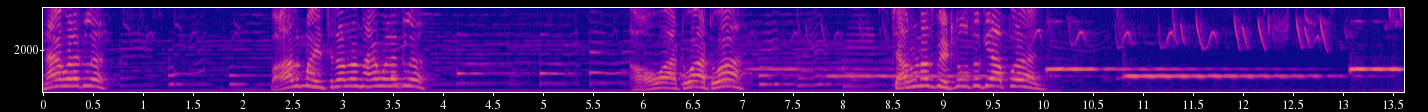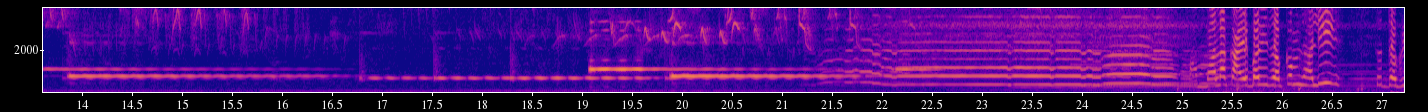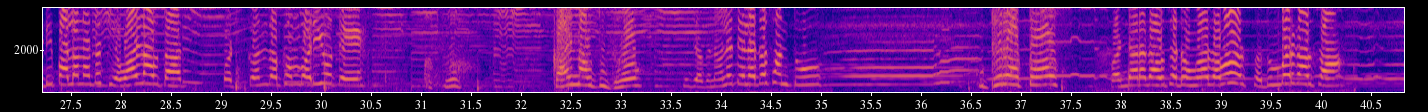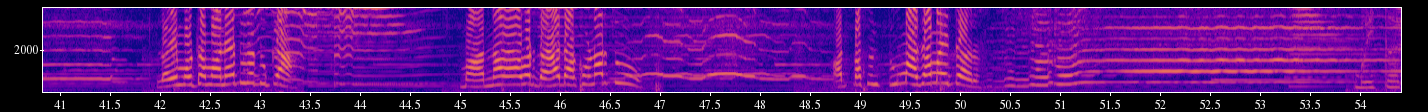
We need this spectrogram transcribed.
नाही ओळखलं. बाल मैत्राला नाही ओळखलं. अहो आठवा आठवा. चारूनच भेटलो होतो की आपण? मला काय बाई जखम झाली? दगडी पाला नाही तर शेवाळ लावतात. पटकन जखम बरी होते. असं? काय नाव तुझं? जगनाला तेलाचा संतू कुठे राहतोस? पंढारा गावच्या डोंगराजवळ सदुंबर गावचा. लय मोठं मन आहे तुझं तुका मारणाऱ्यावर दया दाखवणार तू. आजपासून तू माझा मैतर. मैतर?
